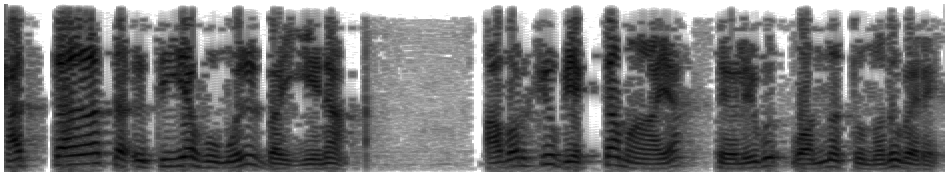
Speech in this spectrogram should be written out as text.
ഹത്താത്തിയഹുമുൽ ബയ്യന. അവർക്ക് വ്യക്തമായ തെളിവ് വന്നെത്തുന്നത് വരെ.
